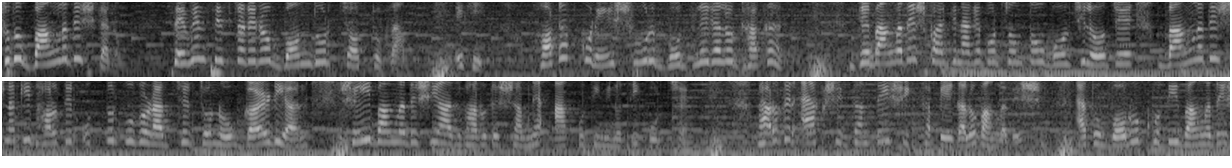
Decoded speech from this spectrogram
শুধু বাংলাদেশ কেন? সেভেন সিস্টারেরও বন্দর চট্টগ্রাম। একই হঠাৎ করে সুর বদলে গেল ঢাকার? যে বাংলাদেশ কয়েকদিন আগে পর্যন্ত বলছিল যে বাংলাদেশ নাকি ভারতের উত্তর পূর্ব রাজ্যের জন্য গার্ডিয়ান সেই বাংলাদেশই আজ ভারতের সামনে আকুতি মিনতি করছে। ভারতের এক সিদ্ধান্তেই শিক্ষা পেয়ে গেল বাংলাদেশ। এত বড় ক্ষতি বাংলাদেশ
